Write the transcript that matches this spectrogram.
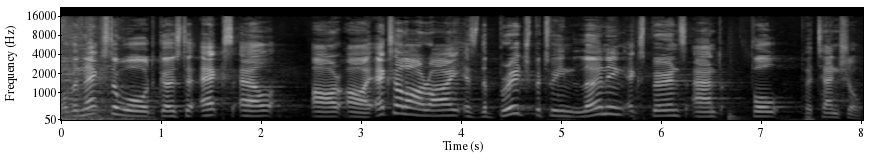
Well, the next award goes to XLRI. XLRI is the bridge between learning experience and full potential.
